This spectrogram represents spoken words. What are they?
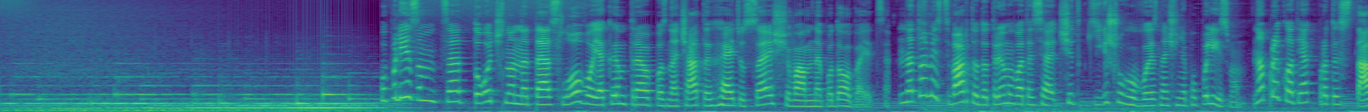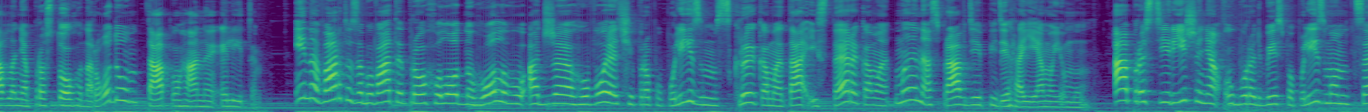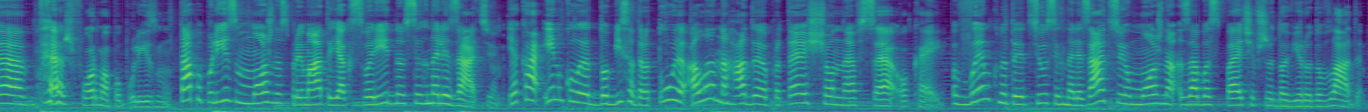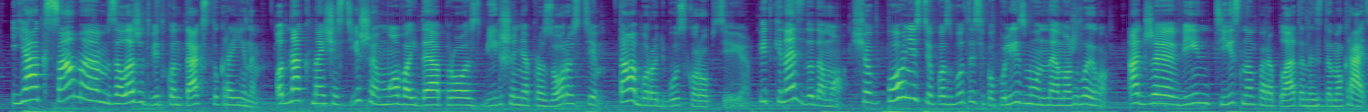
Популізм це точно не те слово, яким треба позначати геть усе, що вам не подобається. Натомість варто дотримуватися чіткішого визначення популізму, наприклад, як протиставлення простого народу та поганої еліти. І не варто забувати про холодну голову, адже говорячи про популізм з криками та істериками, ми насправді підіграємо йому. А прості рішення у боротьбі з популізмом це теж форма популізму. Та популізм можна сприймати як своєрідну сигналізацію, яка інколи до біса дратує, але нагадує про те, що не все окей. Вимкнути цю сигналізацію можна, забезпечивши довіру до влади. Як саме залежить від контексту країни. Однак найчастіше мова йде про збільшення прозорості та боротьбу з корупцією. Під кінець додамо, що повністю позбутися популізму неможливо, адже він тісно переплетений з демократією.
